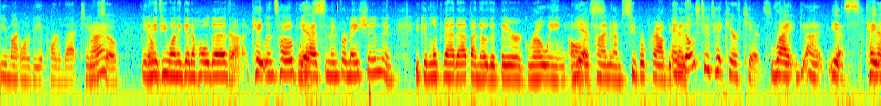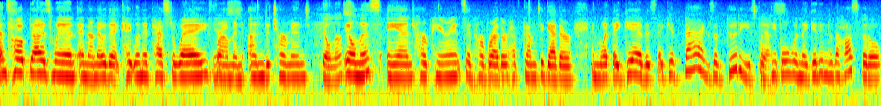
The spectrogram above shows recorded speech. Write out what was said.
you might want to be a part of that too. Right. So you know, and if you want to get a hold of uh, Caitlin's Hope, we Yes. have some information, and you can look that up. I know that they're growing all Yes. the time, and I'm super proud because and those two take care of kids. right, uh, yes, Caitlin's That's- Hope does win, and I know that Caitlin had passed away from an undetermined Illness. illness, and her parents and her brother have come together, and what they give is they give bags of goodies for Yes. people when they get into the hospital.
